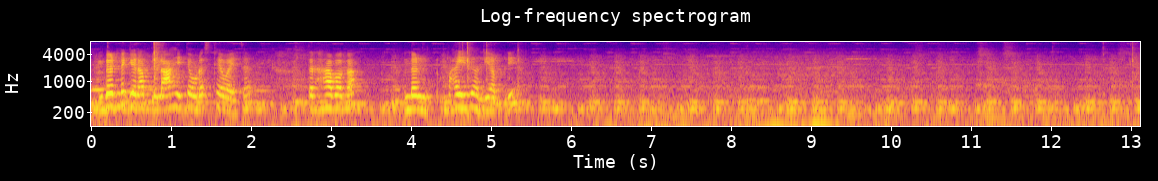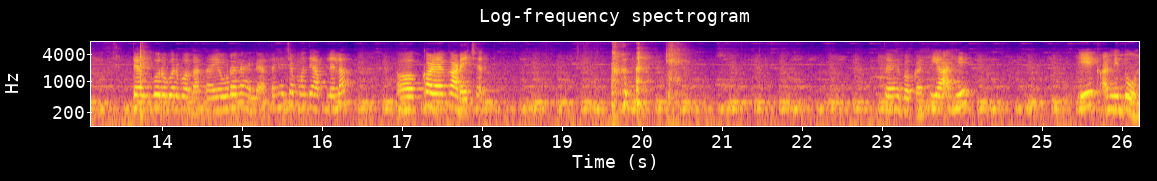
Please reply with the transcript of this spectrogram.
दंडगेर आपल्याला आहे तेवढाच ठेवायचा. तर हा बघा दंड भाई झाली आपली. त्याचबरोबर बघा आता एवढं राहिलं आता ह्याच्यामध्ये आपल्याला कळ्या काढायच्यात तर हे बघा ही आहे एक आणि दोन.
